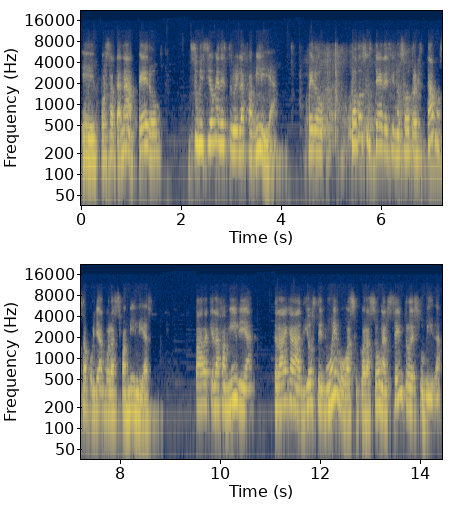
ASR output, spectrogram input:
eh, por Satanás, pero su misión es destruir la familia. Pero todos ustedes y nosotros estamos apoyando a las familias para que la familia traiga a Dios de nuevo a su corazón, al centro de su vida,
